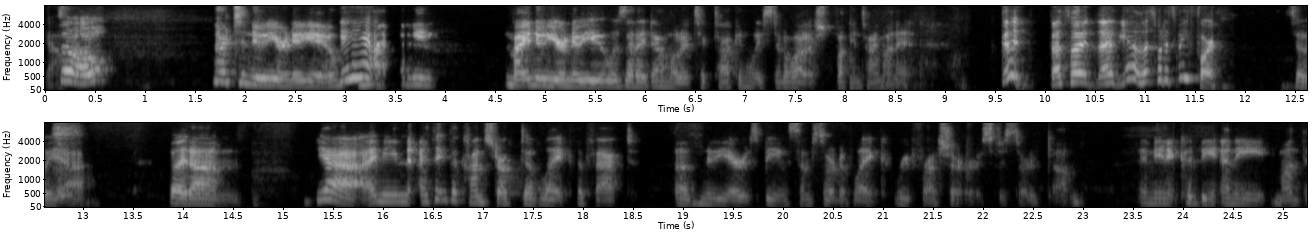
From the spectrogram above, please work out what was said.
Yeah. So back to New Year, New You. Yeah, yeah. I mean, my New Year, New You was that I downloaded TikTok and wasted a lot of sh- fucking time on it. good that's what that yeah that's what it's made for So yeah. But um yeah, I mean, I think the construct of like the fact of New Year's being some sort of like refresher is just sort of dumb. I mean, it could be any month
